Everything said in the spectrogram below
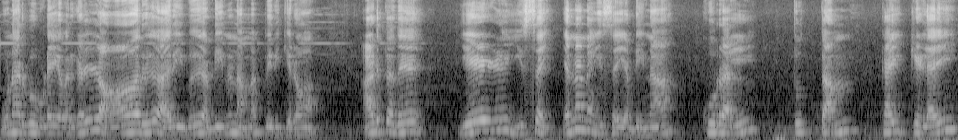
உணர்வு உடையவர்கள் ஆறு அறிவு அப்படின்னு நம்ம பிரிக்கிறோம். அடுத்தது ஏழு இசை. என்னென்ன இசை அப்படின்னா குரல் துத்தம் கைக்கிளை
